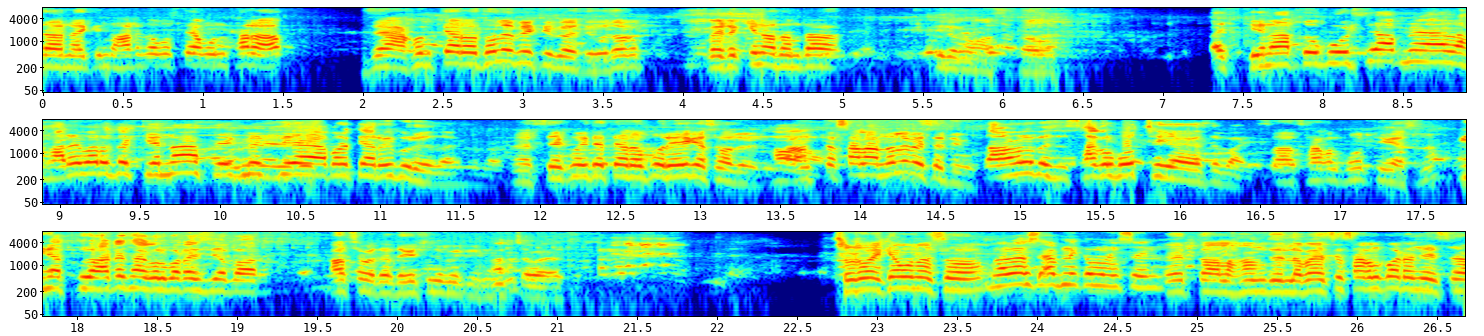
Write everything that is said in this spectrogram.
দেয় নাই কিন্তু হাটের অবস্থা এমন খারাপ যে এখন তেরো হলে বিক্রি করে দেবো। ধরো এটা কেনা দামটা কীরকম আছে তাও? আর কেনা তো পড়ছে আপনার হারে বারোতে কেনা সেগমেন্ট দিয়ে আবার তেরোই পড়ে যায়। চেকমেটে তেরো উপরে গেছে অলরেডি চালান হলে বেঁচে দিব। তার বেশি ছাগল বহুত ঠিক গেছে ভাই। ছাগল বহুত ঠিক আছে না? ইনাতপুর হাটে ছাগল পাঠাইছি আবার। আচ্ছা ভাই দেখে শুনে আচ্ছা ভাই আচ্ছা। ছোট ভাই কেমন আছো? ভালো আছে আপনি কেমন আছেন? এই তো আলহামদুলিল্লাহ। ভাই আজকে ছাগল কটা নিয়েছো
